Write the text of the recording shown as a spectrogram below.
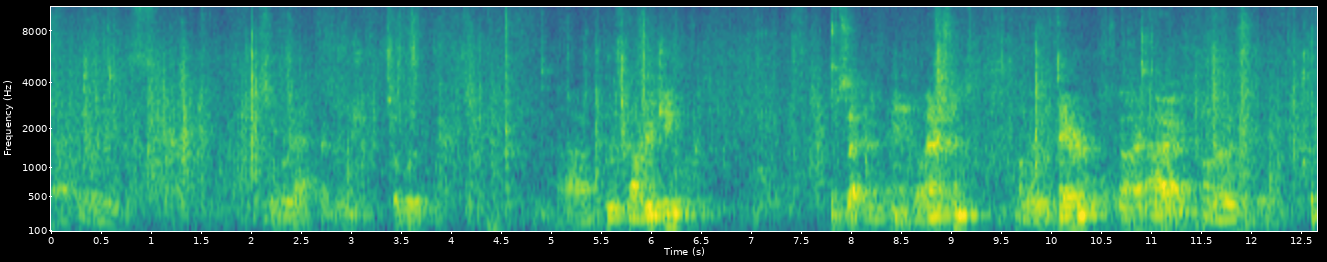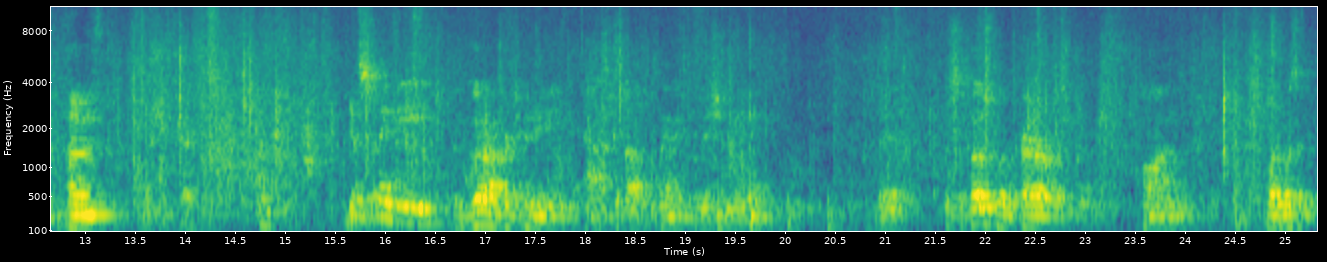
That is the that resolution. So moved. Uh, Bruce Gallarducci Second it. and Bill Henderson, all those in favor? Aye. All those opposed? Motion carries. Yes, This sir. may be a good opportunity to ask about the planning commission meeting that was supposed to occur on, what was it,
